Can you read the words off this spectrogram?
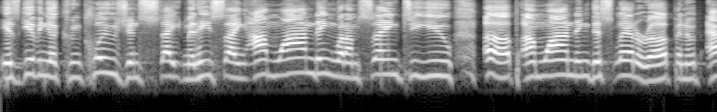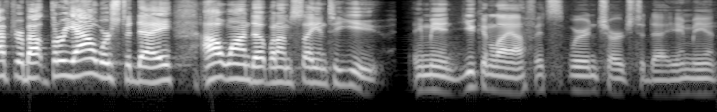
is giving a conclusion statement. He's saying, I'm winding what I'm saying to you up. I'm winding this letter up. And after about three hours today, I'll wind up what I'm saying to you. Amen. You can laugh. It's we're in church today. Amen.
